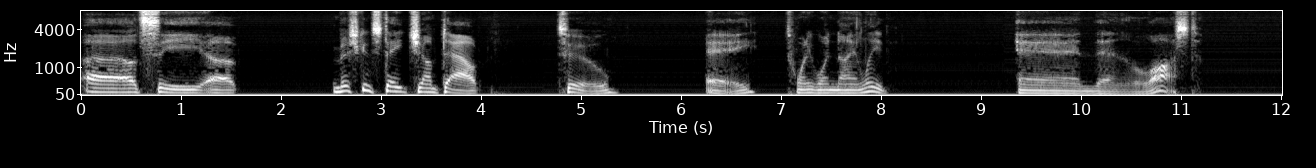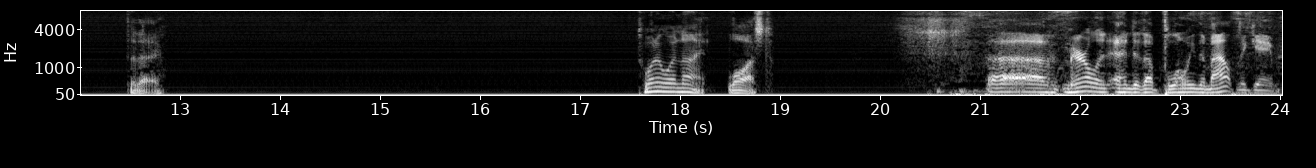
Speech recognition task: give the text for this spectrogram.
Uh, let's see. Uh, Michigan State jumped out to a 21 9 lead and then lost today. 21 9, lost. Uh, Maryland ended up blowing them out in the game.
